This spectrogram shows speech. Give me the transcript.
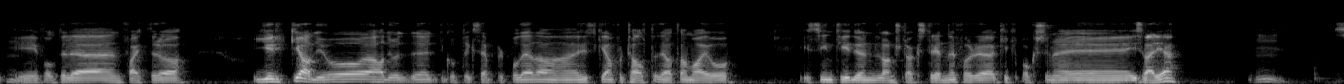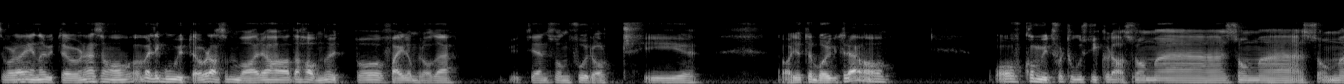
Mm. I forhold til eh, en fighter. Og Jyrki hadde hadde jo et, godt eksempel på det. da. Jeg husker han fortalte det at han var jo i sin tid en landslagstrener for kickbokserne i, i Sverige. Mm. Så var det en av utøverne som var veldig god utøver, da, som var, hadde havnet ute på feil område. Ute i en sånn forort i det var Göteborg, tror jeg. Og, og kom ut for to stykker da, som, eh, som, eh, som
